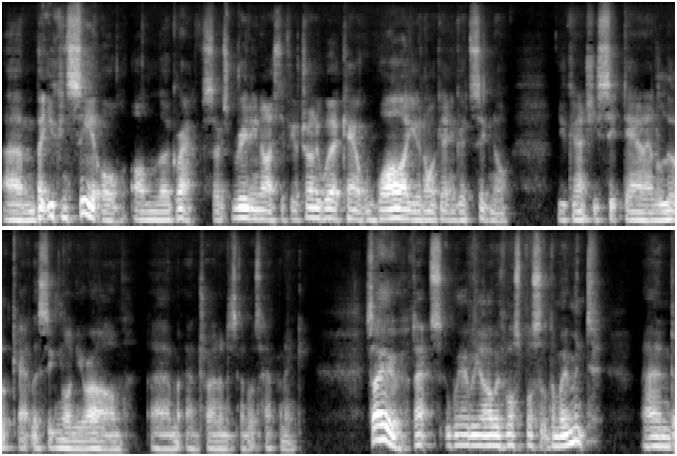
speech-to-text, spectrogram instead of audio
Um, but you can see it all on the graph. So it's really nice if you're trying to work out why you're not getting a good signal, you can actually sit down and look at the signal on your arm um, and try and understand what's happening. So that's where we are with wasp-os at the moment. And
